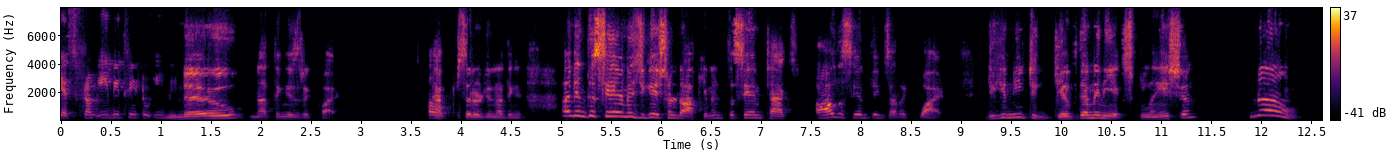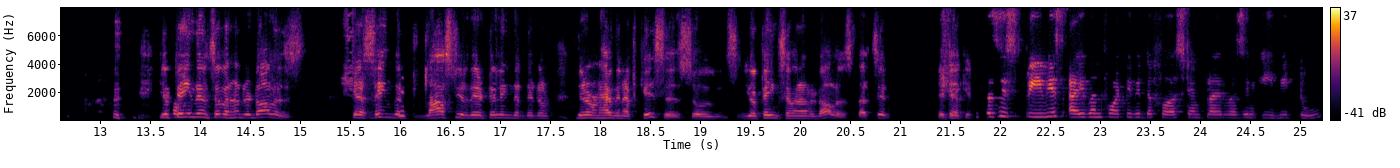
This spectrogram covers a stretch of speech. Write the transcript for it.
yes, from EB3 to EB. no, nothing is required. Okay. Absolutely nothing. I mean, the same educational document, the same tax, all the same things are required. Do you need to give them any explanation? No. You're paying them seven hundred dollars. They're saying that last year they're telling that they don't they don't have enough cases, so you're paying seven hundred dollars. That's it. They Sure. take it. Because his previous I-140 with the first employer was in EB2.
